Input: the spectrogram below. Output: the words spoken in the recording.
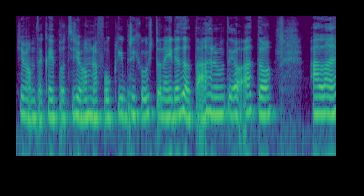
že mám takový pocit, že mám nafouklý břicho, už to nejde zatáhnout, jo, a to, ale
